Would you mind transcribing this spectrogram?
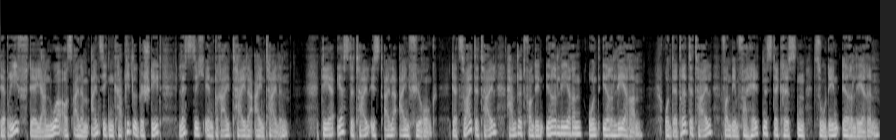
Der Brief, der ja nur aus einem einzigen Kapitel besteht, lässt sich in drei Teile einteilen. Der erste Teil ist eine Einführung, der zweite Teil handelt von den Irrlehren und Irrlehrern, und der dritte Teil von dem Verhältnis der Christen zu den Irrlehren.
